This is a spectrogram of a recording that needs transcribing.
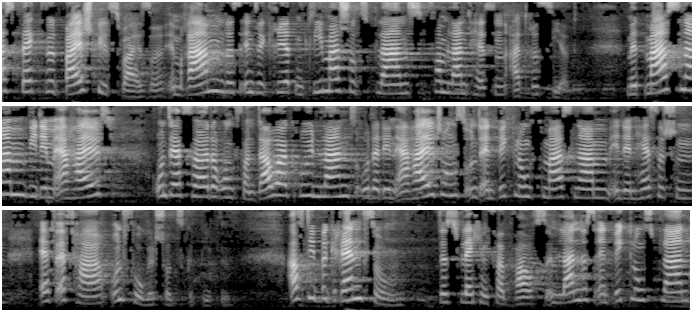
Aspekt wird beispielsweise im Rahmen des integrierten Klimaschutzplans vom Land Hessen adressiert, mit Maßnahmen wie dem Erhalt und der Förderung von Dauergrünland oder den Erhaltungs- und Entwicklungsmaßnahmen in den hessischen FFH- und Vogelschutzgebieten. Auch die Begrenzung des Flächenverbrauchs im Landesentwicklungsplan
